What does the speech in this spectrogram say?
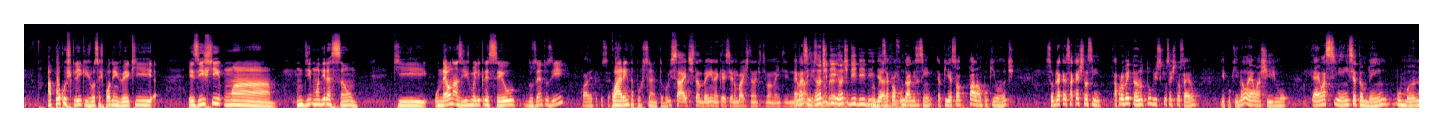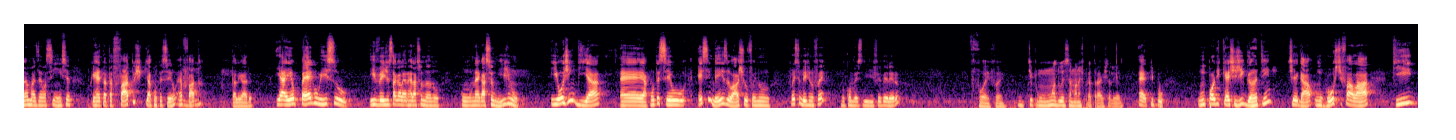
A poucos cliques, vocês podem ver que existe uma. um uma direção que o neonazismo ele cresceu 240%. 40%. Os sites também, né, cresceram bastante ultimamente. É, mas assim, antes de, antes de, de, de, de se aprofundar nisso, assim, eu queria só falar um pouquinho antes sobre essa questão, assim, aproveitando tudo isso que vocês trouxeram, tipo, que não é um achismo, é uma ciência também humana, mas é uma ciência porque retrata fatos que aconteceram, é fato, tá ligado? E aí eu pego isso e vejo essa galera relacionando com negacionismo, e hoje em dia é, aconteceu esse mês, eu acho, foi no. Foi esse mês, não foi? No começo de fevereiro. Foi, foi. Tipo, uma, duas semanas pra trás, tá ligado? É, tipo, um podcast gigante chegar, um host falar que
